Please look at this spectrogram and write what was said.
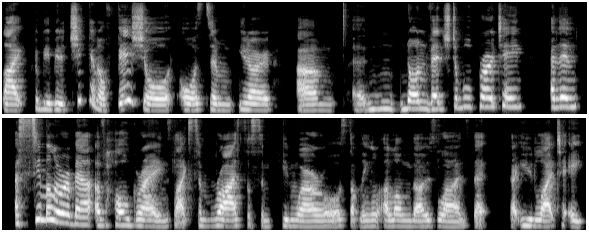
Like could be a bit of chicken or fish or or some you know um, uh, non vegetable protein, and then a similar amount of whole grains like some rice or some quinoa or something along those lines that that you'd like to eat.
